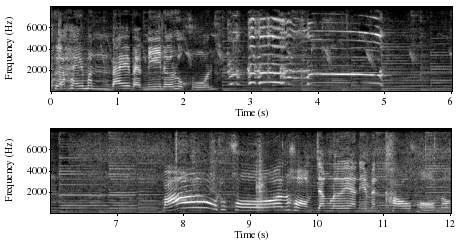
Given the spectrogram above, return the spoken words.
เพื่อให้มันได้แบบนี้เด้อทุกคนว้าวทุกคนหอมจังเลยอันนี้มันข้าวหอมเนาะ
